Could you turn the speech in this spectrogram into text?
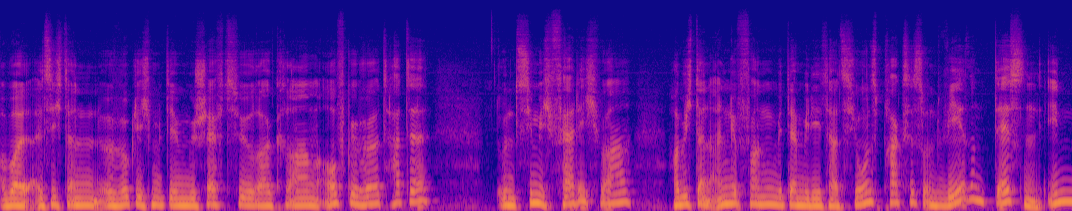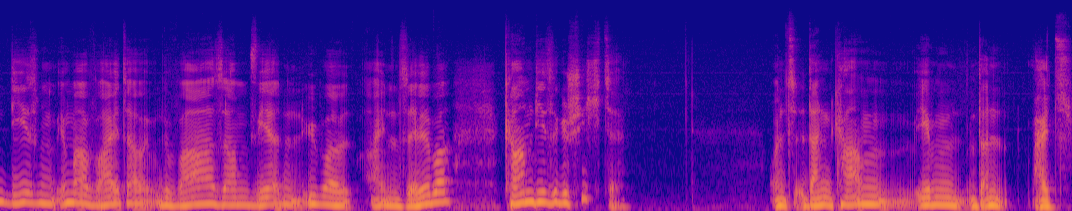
aber als ich dann wirklich mit dem Geschäftsführerkram aufgehört hatte und ziemlich fertig war, habe ich dann angefangen mit der Meditationspraxis und währenddessen in diesem immer weiter Gewahrsam werden über einen selber kam diese Geschichte. Und dann kam eben, dann halt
